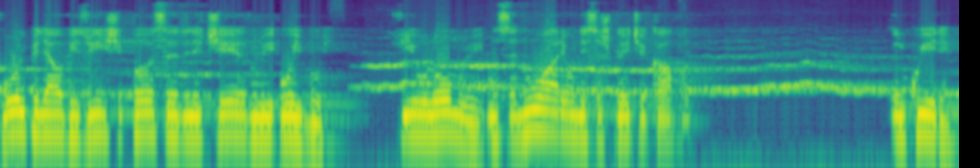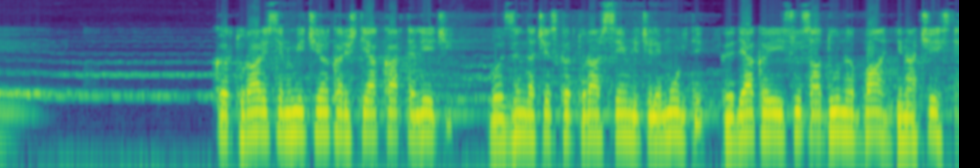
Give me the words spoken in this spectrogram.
Vulpele au vizuit și păsările cerului uiburi. Fiul omului însă nu are unde să-și plece capul. Încuire Cărturare se numi cel care știa cartea legii. Văzând acest cărturar semne cele multe, credea că Iisus adună bani din acestea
